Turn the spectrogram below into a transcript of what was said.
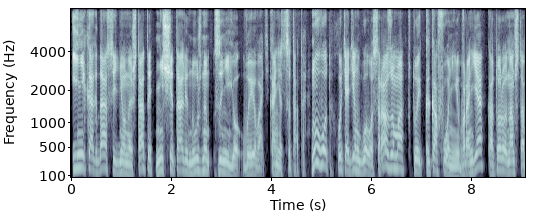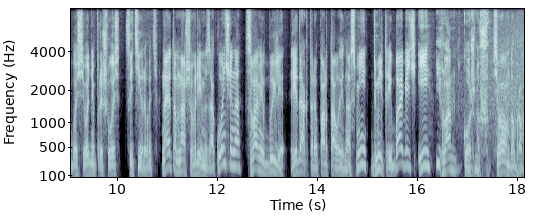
и никогда Соединенные Штаты не считали нужным за нее воевать». Конец цитаты. Ну вот, хоть один голос разума в той какофонии вранья, которую нам с тобой сегодня пришлось цитировать. На этом наше время закончено. С вами были редакторы портала и на СМИ Дмитрий Бабич и... Иван Кожнов. Всего вам доброго.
